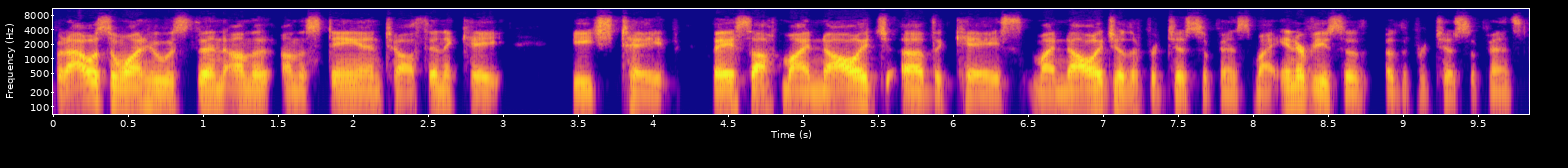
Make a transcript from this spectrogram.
But I was the one who was then on the on the stand to authenticate each tape based off my knowledge of the case, my knowledge of the participants, my interviews of, of the participants,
